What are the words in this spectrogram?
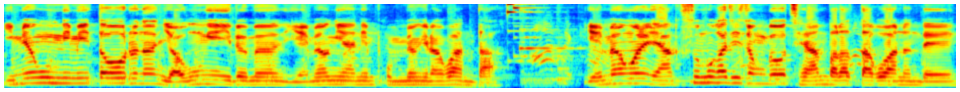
이명웅님이 떠오르는 영웅의 이름은 예명이 아닌 본명이라고 한다. 예명을 약 20가지 정도 제안받았다고 하는데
